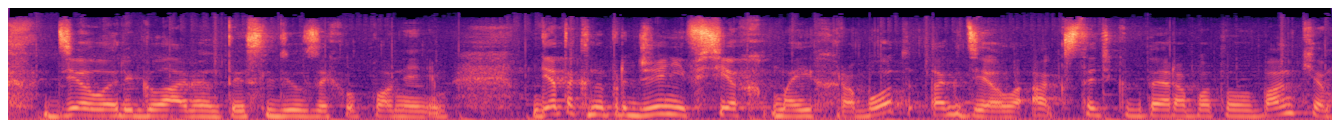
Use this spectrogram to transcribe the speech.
делала регламенты и следила за их выполнением, временем. Я так на протяжении всех моих работ так делала. А, кстати, когда я работала в банке,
